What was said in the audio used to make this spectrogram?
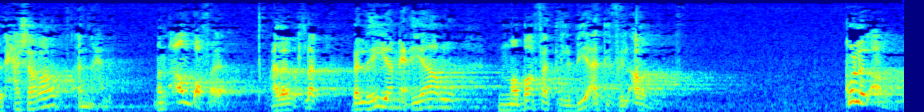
الحشرات النحلة. من أنظفها على الإطلاق. بل هي معيار نظافة البيئة في الأرض. كل الأرض.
